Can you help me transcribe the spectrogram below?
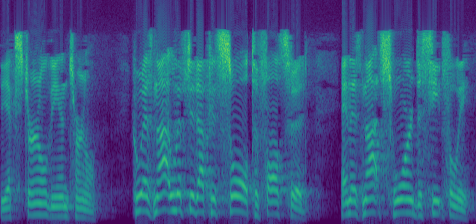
the external, the internal. Who has not lifted up his soul to falsehood and has not sworn deceitfully.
